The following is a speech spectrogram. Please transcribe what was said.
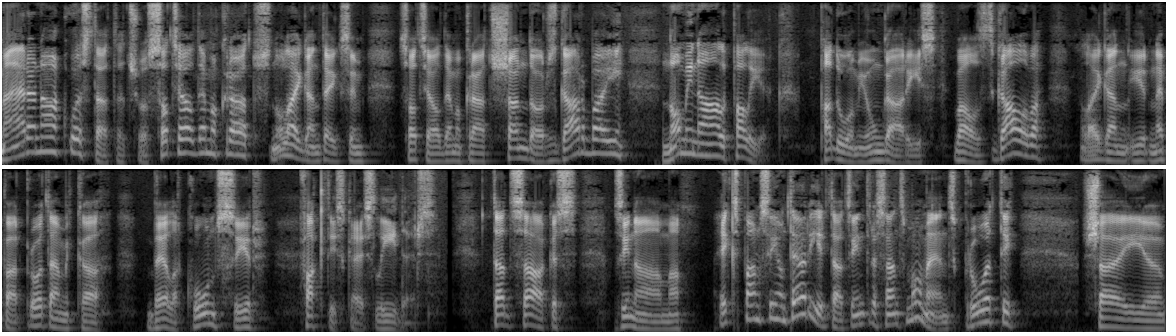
mērenākos, tātad šos sociāldemokrātus, nu, lai gan, teiksim, sociāldemokrāts Šandors Gārbai nomināli paliek padomju Ungārijas valsts galva, lai gan ir nepārprotami, ka Bela Kuns ir faktiskais līderis. Tad sākas zināma ekspansija, un te arī ir tāds interesants moments, proti šai uh,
